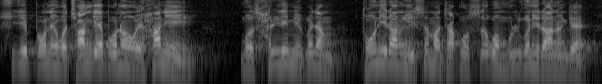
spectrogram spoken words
시집 보내고 장계 보내고 하니 뭐 살림이 그냥 돈이라는 게 있으면 자꾸 쓰고 물건이라는 게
